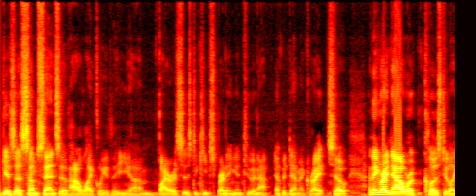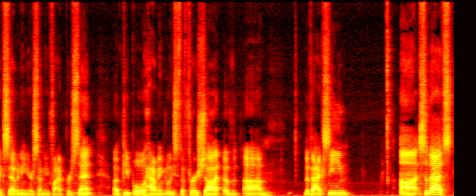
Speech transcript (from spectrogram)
gives us some sense of how likely the um, virus is to keep spreading into an ap- epidemic, right? So I think right now we're close to like 70 or 75% of people having at least the first shot of um, the vaccine. Uh, so that's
